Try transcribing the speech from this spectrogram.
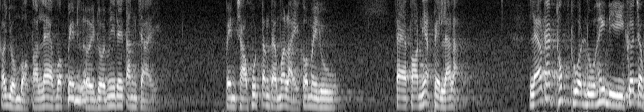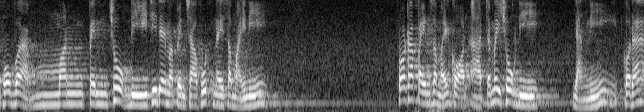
ก็โยมบอกตอนแรกว่าเป็นเลยโดยไม่ได้ตั้งใจ เป็นชาวพุทธตั้งแต่เมื่อไหร่ก็ไม่รู้ แต่ตอนนี้เป็นแล้วล่ะ แล้วถ้าทบทวนดูให้ดีก็จะพบว่ามันเป็นโชคดีที่ได้มาเป็นชาวพุทธในสมัยนี้ เพราะถ้าเป็นสมัยก่อนอาจจะไม่โชคดีอย่างนี้ก็ได้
